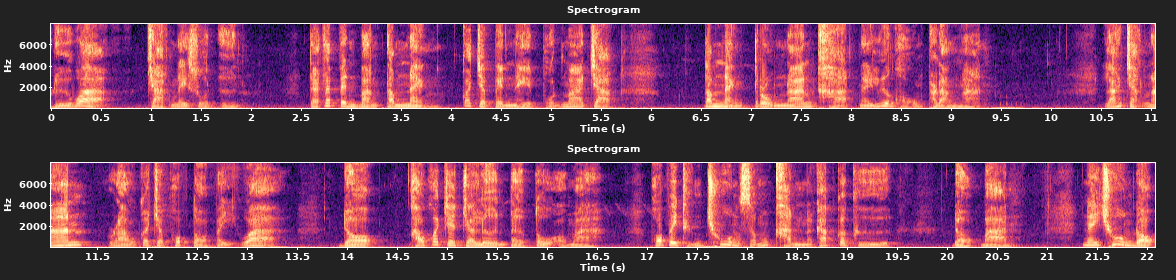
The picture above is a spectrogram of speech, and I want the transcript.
หรือว่าจากในส่วนอื่น แต่ถ้าเป็นบางตำแหน่งก็จะเป็นเหตุผลมาจากตำแหน่งตรงนั้นขาดในเรื่องของพลังงาน หลังจากนั้นเราก็จะพบต่อไปอีกว่า ดอกเขาก็จะเจริญเติบโตออกมาพอไปถึงช่วงสำคัญนะครับก็คือ ดอกบาน ในช่วงดอก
